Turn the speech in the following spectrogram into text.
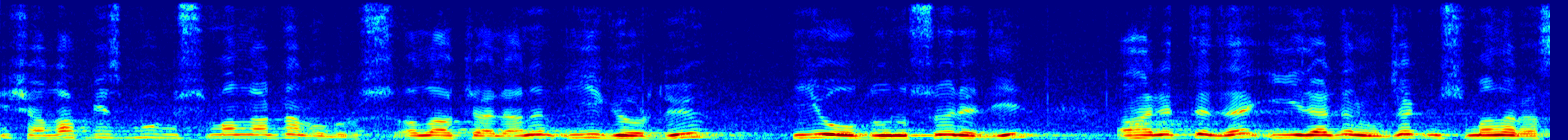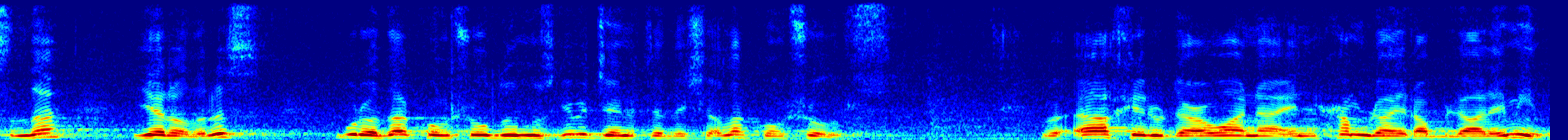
İnşallah biz bu Müslümanlardan oluruz. Allahu Teala'nın iyi gördüğü, iyi olduğunu söylediği, ahirette de iyilerden olacak Müslümanlar arasında yer alırız. Burada komşu olduğumuz gibi cennette de inşallah komşu oluruz. Ve ahiru da'vana enhamdülillahi rabbil alemin.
